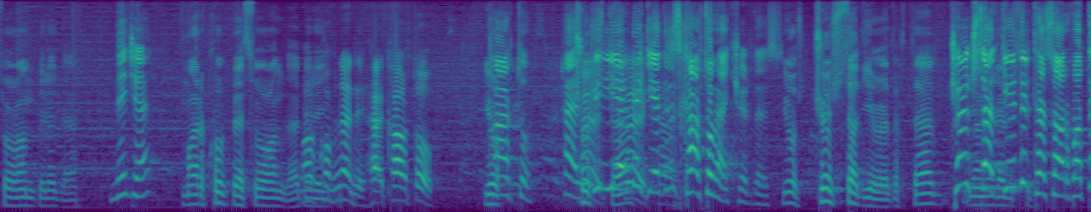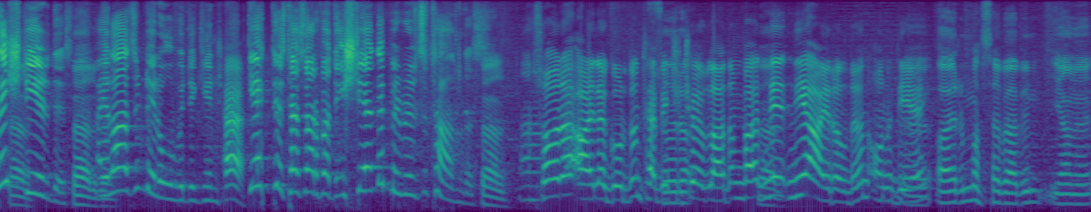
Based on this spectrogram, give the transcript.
soğan belə də. Necə? Markov və soğan da. Markov nədir? Hə, kartof. Yox. Kartof. Hə, Kök bir də. yerdə gedirdiniz, kartof əkirdiniz. Yox, kök sad yığırdıq da. Kök bir gedir təsərrüfatda Bəli, işləyirdiniz. bəli, Ay bəli. lazım deyil o video geniş. Hə. Getdiniz təsərrüfatda işləyəndə bir-birinizi tanıdınız. Bəli. Sonra ailə qurdun, təbii ki, Sonra- iki övladın var. Bəli. Ne, niyə ayrıldın? Onu E, deyək. ayrılmaq səbəbim yəni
